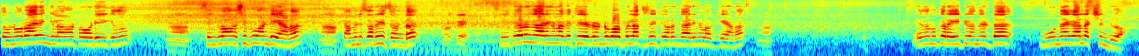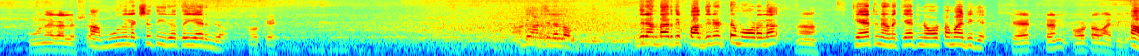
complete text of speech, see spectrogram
തൊണ്ണൂറായിരം കിലോമീറ്റർ ഓടിയിരിക്കുന്നു. സിംഗിൾ ഓണർഷിപ്പ് വണ്ടിയാണ്. കമ്പനി സർവീസ് ഉണ്ട്. സീറ്റോറും കാര്യങ്ങളൊക്കെ ചെയ്തിട്ടുണ്ട്. കുഴപ്പമില്ലാത്ത സീറ്ററും കാര്യങ്ങളൊക്കെയാണ്. ഇത് നമുക്ക് റേറ്റ് വന്നിട്ട് മൂന്നേകാൽ ലക്ഷം രൂപ. മൂന്നേകാൽ ലക്ഷം. ആ മൂന്ന് ലക്ഷത്തി ഇരുപത്തി അയ്യായിരം രൂപ. ഓക്കെ ഇത് കാണിച്ചില്ലല്ലോ. ഇത് രണ്ടായിരത്തി പതിനെട്ട് മോഡൽ കേറ്റനാണ്. കേറ്റൻ ഓട്ടോമാറ്റിക് കേറ്റൻ ഓട്ടോമാറ്റിക് ആ.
